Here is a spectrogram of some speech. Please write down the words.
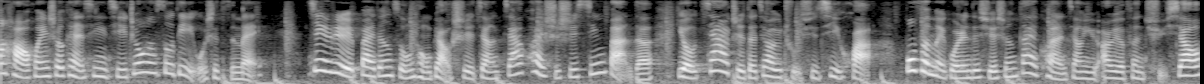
们好，欢迎收看新一期《中望速递》，我是子美。近日，拜登总统表示将加快实施新版的有价值的教育储蓄计划，部分美国人的学生贷款将于二月份取消。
